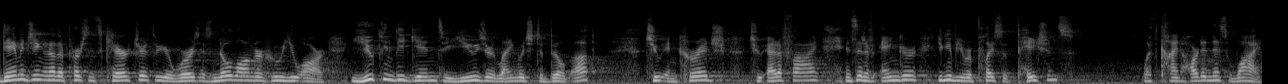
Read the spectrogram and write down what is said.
Damaging another person's character through your words is no longer who you are. You can begin to use your language to build up, to encourage, to edify. Instead of anger, you can be replaced with patience, with kind heartedness. Why?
